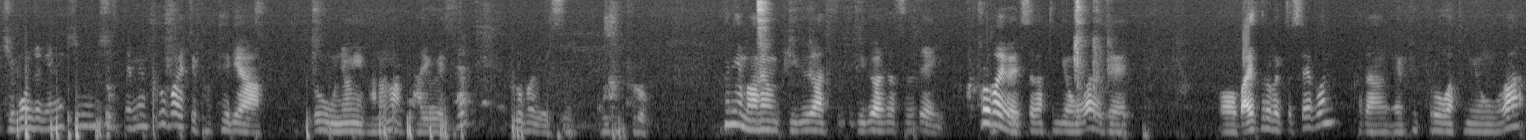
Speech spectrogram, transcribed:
기본적인 핵심 시스템인 프로바이오틱 박테리아 로 운영이 가능한 Bio S, Pro Bio S, Pro. 흔히 말하면 비교하, 비교하셨을 때 Pro Bio S 같은 경우가 이제 어, MicroBacter 7, 그 다음 NP Pro 같은 경우가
